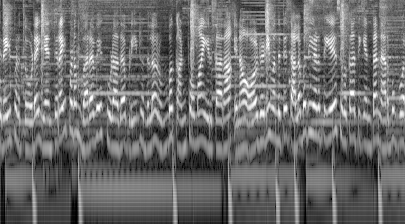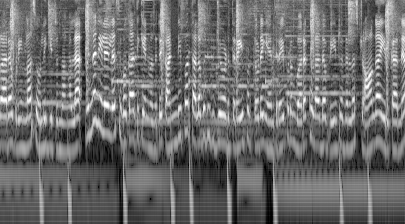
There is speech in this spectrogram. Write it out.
திரைப்படத்தோட என் திரைப்படம் வரவே கூடாது அப்படின்றதுல ரொம்ப கன்ஃபார்மா இருக்காராம். ஏன்னா ஆல்ரெடி வந்துட்டு தளபதி இடத்தையே சிவகார்த்திகேயன் தான் நிரப்ப போறாரு அப்படின்லாம் சொல்லிக்கிட்டு இருந்தாங்கல்ல. இந்த நிலையில சிவகார்த்திகேயன் வந்துட்டு கண்டிப்பா தளபதி விஜயோட திரைப்படத்தோட என் திரைப்படம் வரக்கூடாது அப்படின்றதெல்லாம் ஸ்ட்ராங்கா இருக்காருன்னு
